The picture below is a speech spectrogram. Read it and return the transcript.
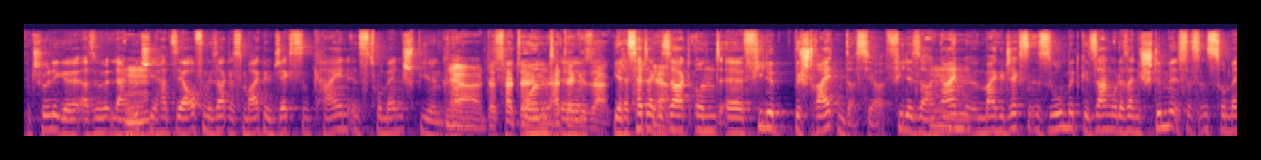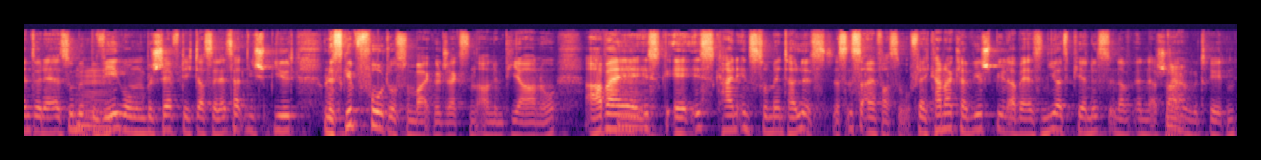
entschuldige, also Lionel mhm. Richie hat sehr offen gesagt, dass Michael Jackson kein Instrument spielen kann. Ja, das hat er, und, hat er äh, gesagt. Ja, das hat er ja. gesagt und äh, viele bestreiten das ja. Viele sagen, mhm. nein, Michael Jackson ist so mit Gesang oder seine Stimme ist das Instrument oder er ist so mit mhm. Bewegungen beschäftigt, dass er deshalb nicht spielt. Und es gibt Fotos von Michael Jackson an dem Piano, aber mhm. er, ist, er ist kein Instrumentalist. Das ist einfach so. Vielleicht kann er Klavier spielen, aber er ist nie als Pianist in, in Erscheinung ja. getreten.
